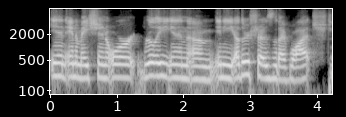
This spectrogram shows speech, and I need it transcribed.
in animation or really in um any other shows that i've watched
